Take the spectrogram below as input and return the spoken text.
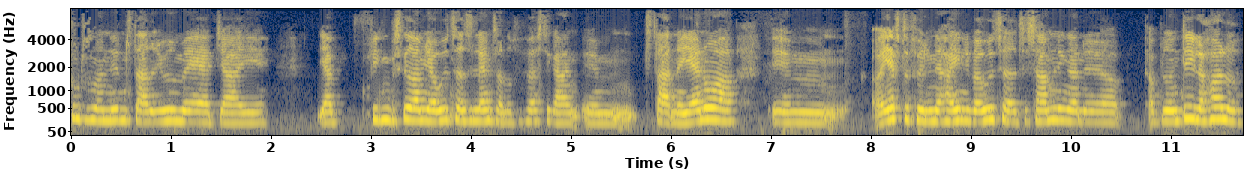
2019 startede jeg ud med, at jeg, øh, jeg fik en besked om, at jeg var udtaget til landsholdet for første gang øhm, starten af januar. Øhm, og efterfølgende har jeg egentlig været udtaget til samlingerne og, og blevet en del af holdet,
